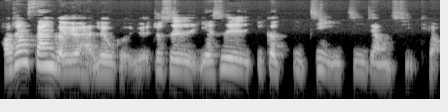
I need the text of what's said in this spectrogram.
好像三个月还六个月，就是也是一个一季一季这样起跳。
